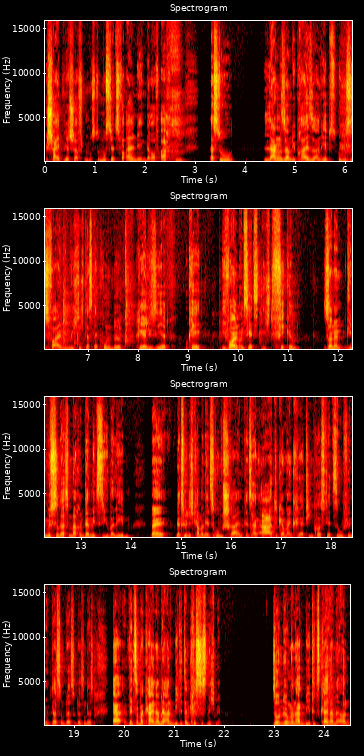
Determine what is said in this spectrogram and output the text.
gescheit wirtschaften muss. Du musst jetzt vor allen Dingen darauf achten, dass du langsam die Preise anhebst und es ist vor Dingen wichtig, dass der Kunde realisiert, okay, die wollen uns jetzt nicht ficken, sondern die müssen das machen, damit sie überleben. Weil natürlich kann man jetzt rumschreien, kann sagen, ah, Digga, mein Kreatin kostet jetzt so viel und das und das und das und das. Ja, wenn es aber keiner mehr anbietet, dann kriegst du es nicht mehr. So, und irgendwann bietet es keiner mehr an,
